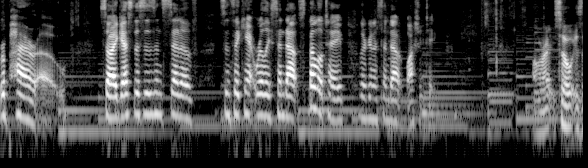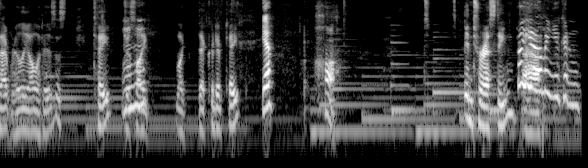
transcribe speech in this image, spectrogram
Reparo. So I guess this is instead of, since they can't really send out Spellotape, they're going to send out washi tape. All right, so is that really all it is? Is tape, just Mm-hmm. like like decorative tape? Yeah. Huh. It's- it's interesting. But yeah, Uh, I mean, you can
